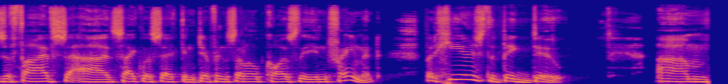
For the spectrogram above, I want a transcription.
is a five uh, cyclosecond difference and it'll cause the entrainment. But here's the big do. Um,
